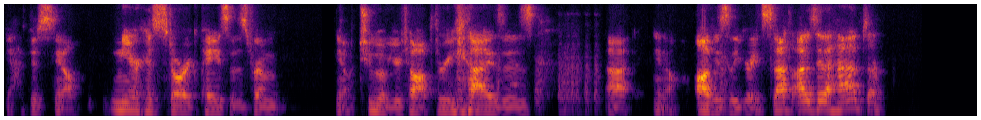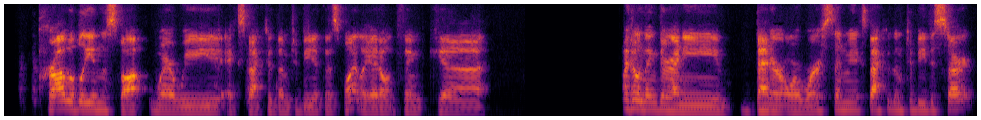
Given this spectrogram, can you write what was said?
yeah, just you know, near historic paces from you know two of your top three guys is uh, you know obviously great stuff. I would say the Habs are probably in the spot where we expected them to be at this point. Like I don't think uh, I don't think they're any better or worse than we expected them to be to start.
